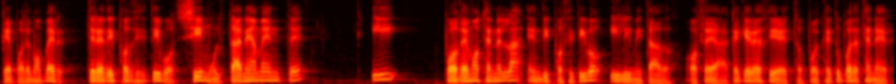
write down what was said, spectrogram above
que podemos ver tres dispositivos simultáneamente y podemos tenerla en dispositivos ilimitados. O sea, ¿qué quiere decir esto? Pues que tú puedes tener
